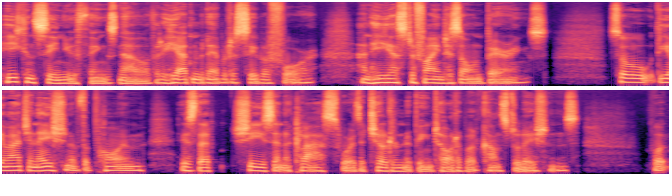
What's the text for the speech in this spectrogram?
he can see new things now that he hadn't been able to see before, and he has to find his own bearings. So, the imagination of the poem is that she's in a class where the children are being taught about constellations. But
